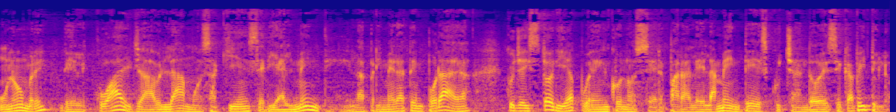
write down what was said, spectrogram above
Un hombre del cual ya hablamos aquí en Serialmente, en la primera temporada, cuya historia pueden conocer paralelamente escuchando ese capítulo.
